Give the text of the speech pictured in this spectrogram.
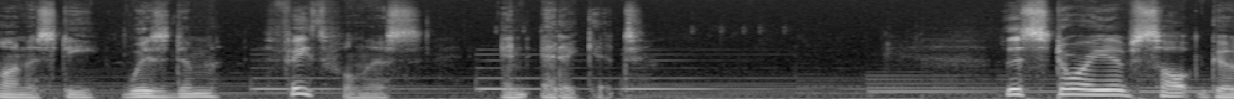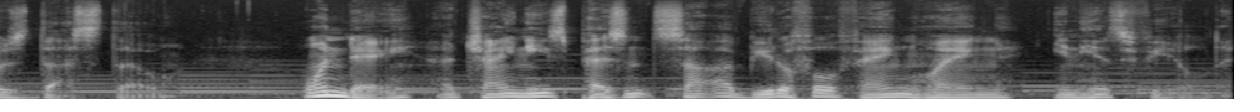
honesty, wisdom, faithfulness, and etiquette. The story of salt goes thus, though. One day, a Chinese peasant saw a beautiful fang huang in his field.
